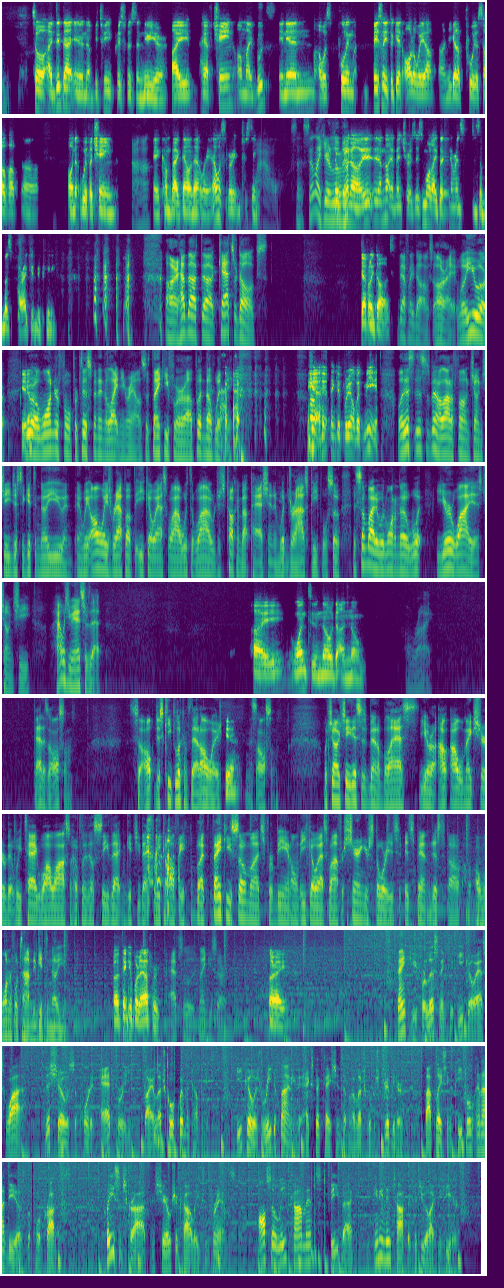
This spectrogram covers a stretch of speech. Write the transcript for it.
So I did that in uh, between Christmas and New Year. I have chain on my boots, and then I was pulling my, basically to get all the way up. Uh, you got to pull yourself up uh, on with a chain Uh-huh. and come back down that way. That was very interesting. Wow. So, sound like you're a little No, bit. no, it, it- I'm not adventurous. It's more like the ignorance is a bliss part. I keep repeating. All right. How about uh, cats or dogs? Definitely dogs. Definitely dogs. All right. Well, you are Yeah. you are a wonderful participant in the lightning round. So thank you for uh, putting up with me. Yeah, thank you for putting up with me. well, this this has been a lot of fun, Chung Chi, just to get to know you, and and we always wrap up the EECO Ask Why with the why. We're just talking about passion and what drives people. So if somebody would want to know what your why is, Chung Chi, how would you answer that? I want to know the unknown. All right. That is awesome. So I'll just keep looking for that always. Yeah. That's awesome. Well, Chung Chi, this has been a blast. You're, I, I will make sure that we tag Wawa, so hopefully they'll see that and get you that free coffee. But thank you so much for being on EECO SY, for sharing your story. It's, it's been just a, a wonderful time to get to know you. Uh, thank you for the effort. Absolutely. Thank you, sir. All right. Thank you for listening to EECO Ask Why. This show is supported ad-free by Electrical Equipment Company. EECO is redefining the expectations of an electrical distributor by placing people and ideas before products. Please subscribe and share with your colleagues and friends. Also leave comments, feedback, and any new topics that you would like to hear.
